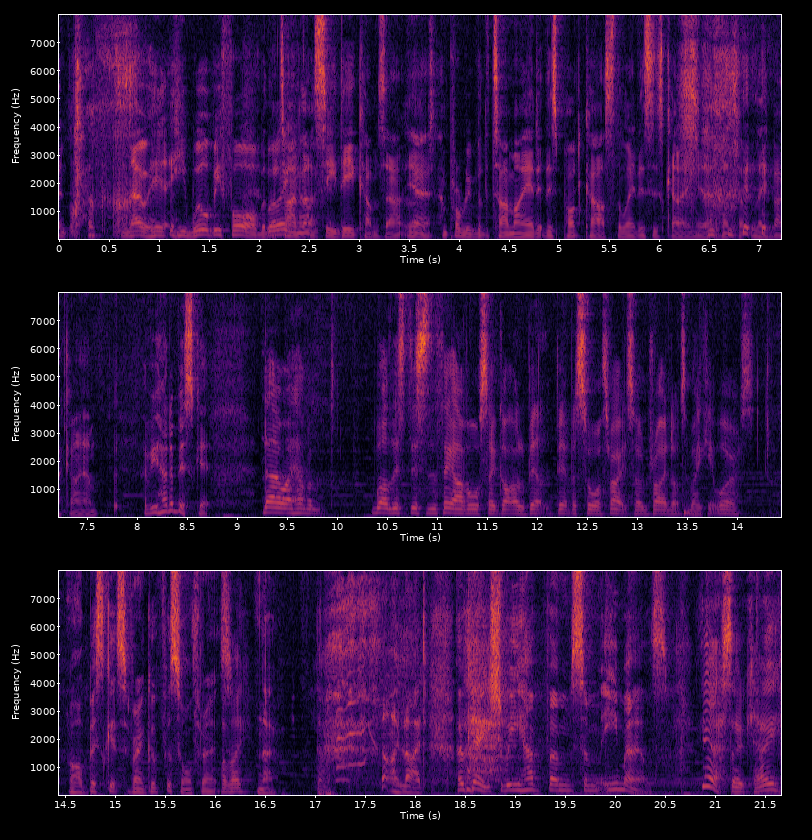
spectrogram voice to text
no, he, he will be four by the he? time that. CD comes out. Yeah, and probably by the time I edit this podcast, the way this is going, yeah, that's how laid back I am. Have you had a biscuit? No, I haven't. Well, this this is the thing. I've also got a bit bit of a sore throat, so I'm trying not to make it worse. Oh, biscuits are very good for sore throats. Are they? No. No. I lied. Okay, should we have um, some emails? yes. Okay.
